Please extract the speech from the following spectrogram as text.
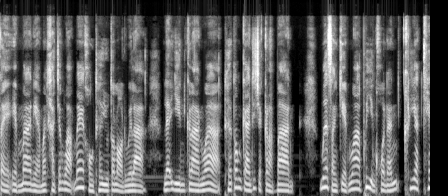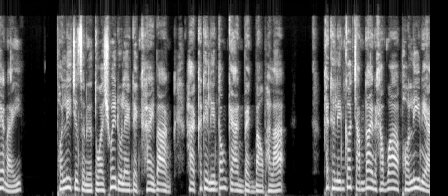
แต่เอมมาเนี่ยมาขัดจังหวะแม่ของเธออยู่ตลอดเวลา และยืนกรานว่าเธอต้องการที่จะกลับบ้าน เมื่อสังเกตว่าผู้หญิงคนนั้นเครียดแค่ไหนพอลลี่จึงเสนอตัวช่วยดูแลเด็กให้บ้าง หากแคทเธอรีนต้องการแบ่งเบาภาระแคทเธอรีนก็จำได้นะครับว่าพอลลี่เนี่ย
